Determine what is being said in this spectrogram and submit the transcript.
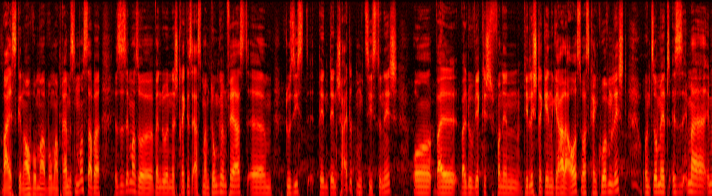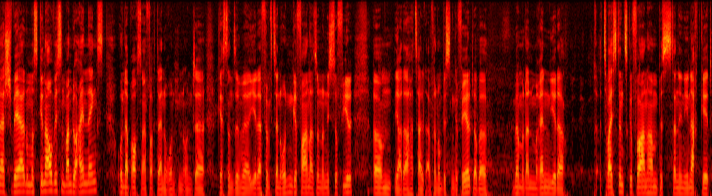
weiß genau, wo man, wo man bremsen muss. Aber es ist immer so, wenn du eine Strecke erstmal im Dunkeln fährst, ähm, du siehst den, den Scheitelpunkt siehst du nicht, uh, weil, weil du wirklich von den, die Lichter gehen geradeaus, du hast kein Kurvenlicht und somit ist es immer, immer schwer, du musst genau wissen, wann du einlenkst und da brauchst du einfach deine Runden. Und äh, gestern sind wir jeder 15 Runden gefahren, also noch nicht so viel. Ähm, ja, da hat es halt einfach noch ein bisschen gefehlt, aber wenn wir dann im Rennen jeder zwei Stints gefahren haben, bis es dann in die Nacht geht,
